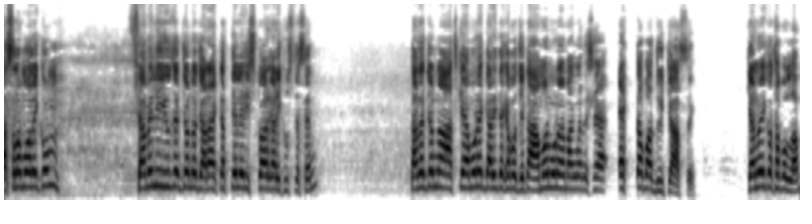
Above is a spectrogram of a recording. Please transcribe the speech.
আসসালামু আলাইকুম। ফ্যামিলি ইউজের জন্য যারা একটা তেলের স্কোয়ার গাড়ি খুঁজতেছেন, তাদের জন্য আজকে এমন এক গাড়ি দেখাবো যেটা আমার মনে হয় বাংলাদেশে একটা বা দুইটা আছে। কেন এই কথা বললাম?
